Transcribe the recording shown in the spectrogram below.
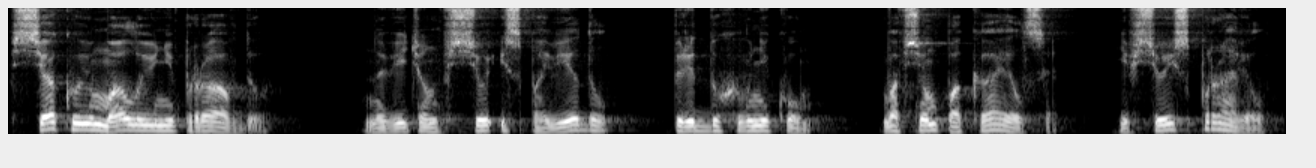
всякую малую неправду, но ведь он все исповедал перед духовником, во всем покаялся и все исправил –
